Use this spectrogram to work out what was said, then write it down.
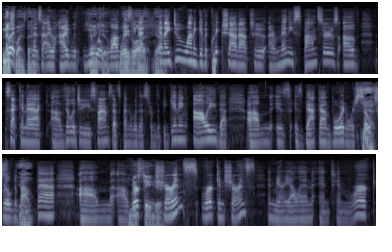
next Wednesday. because I, I would you Thank will you. love We'd this love event it, yeah. and I do want to give a quick shout out to our many sponsors of Second Act, uh, Village at East Farms, that's been with us from the beginning. Ollie, that um, is is back on board, and we're so Yes, thrilled yeah. about that. Um, uh, Rourke see here. Insurance, Rourke Insurance, and Mary Ellen and Tim Rourke.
